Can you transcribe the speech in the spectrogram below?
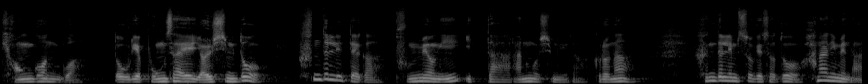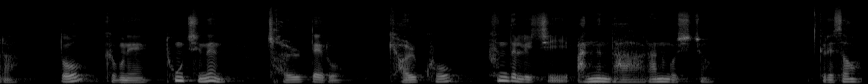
경건과 또 우리의 봉사의 열심도 흔들릴 때가 분명히 있다라는 것입니다. 그러나 흔들림 속에서도 하나님의 나라 또 그분의 통치는 절대로 결코 흔들리지 않는다라는 것이죠. 그래서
